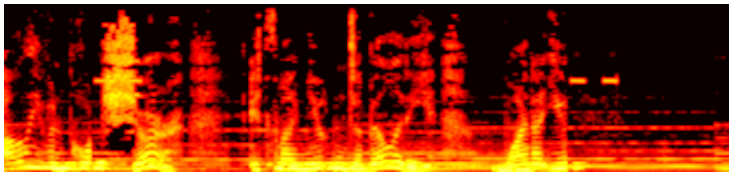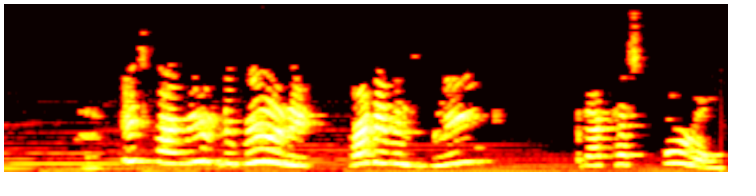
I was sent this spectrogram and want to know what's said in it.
I'll even point. Sure, it's my mutant ability. Why not you? It's my mutant ability. My name is Blink, and I cast portal.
